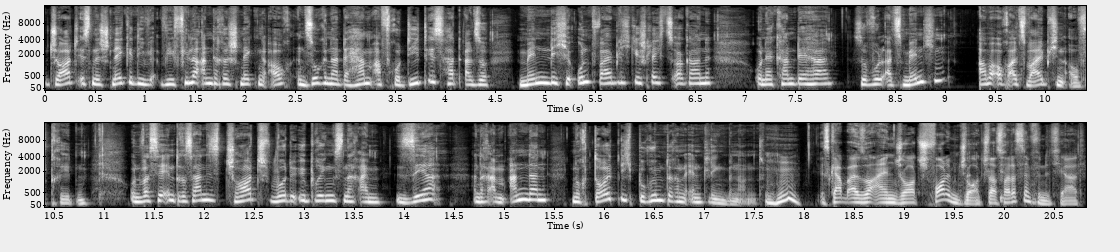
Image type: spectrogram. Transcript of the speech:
George ist eine Schnecke, die wie viele andere Schnecken auch ein sogenannter Hermaphrodit ist, hat also männliche und weibliche Geschlechtsorgane und er kann daher sowohl als Männchen aber auch als Weibchen auftreten. Und was sehr interessant ist, George wurde übrigens nach einem sehr nach einem anderen, noch deutlich berühmteren Entling benannt. Mhm. Es gab also einen George vor dem George. Was war das denn für eine Tierart?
